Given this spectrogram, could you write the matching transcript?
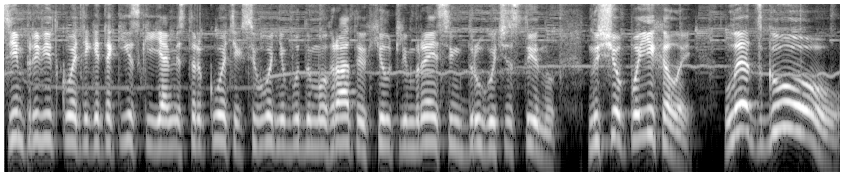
Всім привіт, котики та кіски, я містер Котик. Сьогодні будемо грати в Hill Climb Racing другу частину. Ну що, поїхали? Let's go!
